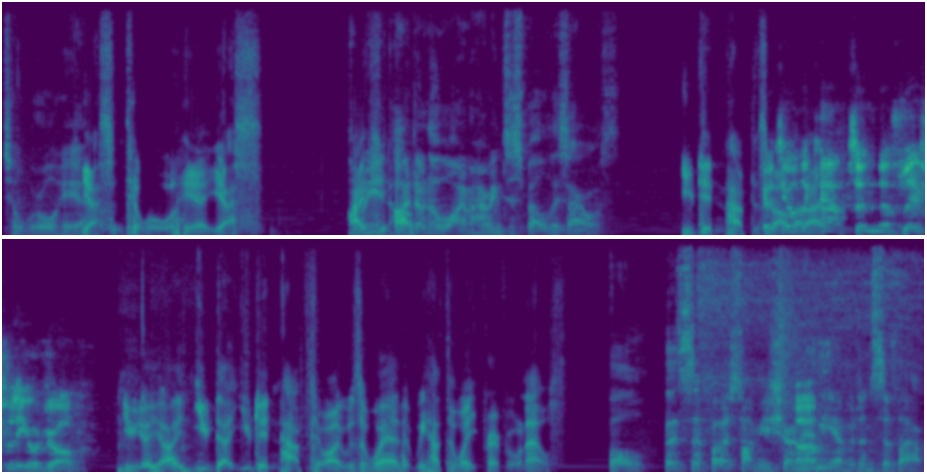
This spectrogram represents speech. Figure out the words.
until we're all here. Yes, until we're all here. Yes. I Actually, mean, I uh, don't know why I'm having to spell this out. You didn't have to because spell you're the out. captain. That's literally your job. You, I, you, you didn't have to. I was aware that we had to wait for everyone else. Well, this is the first time you've shown Um, any evidence of that.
